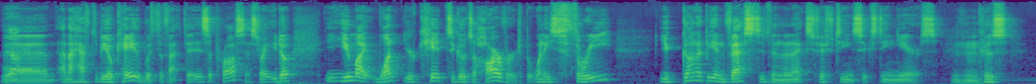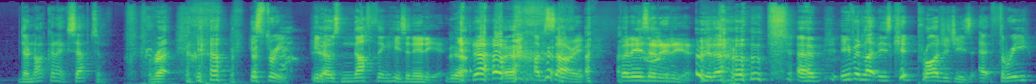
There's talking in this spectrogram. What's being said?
Yeah. Um, and I have to be okay with the fact that it's a process, right? You don't. You might want your kid to go to Harvard, but when he's three, you've got to be invested in the next 15, 16 years Mm-hmm. They're not going to accept him. Right. You know, he's three. He knows nothing. He's an idiot. Yeah. You know? I'm sorry, but he's an idiot. You know, um, even like these kid prodigies at three.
